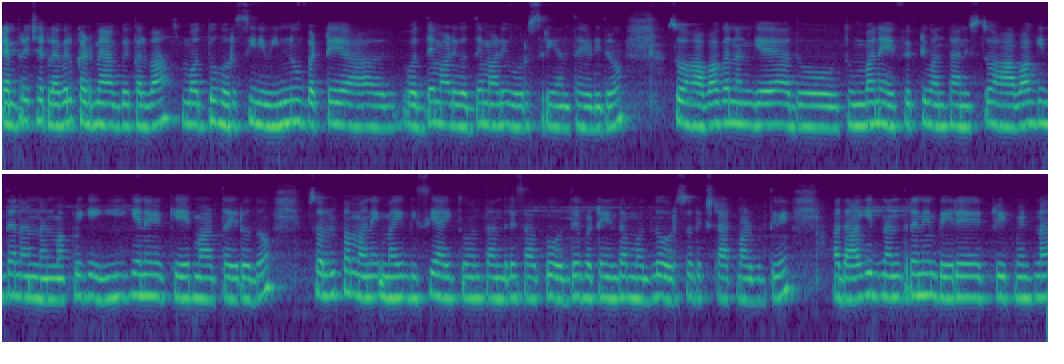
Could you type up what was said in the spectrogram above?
ಟೆಂಪ್ರೇಚರ್ ಲೆವೆಲ್ ಕಡಿಮೆ ಆಗಬೇಕಲ್ವಾ? ಮೊದಲು ಒರೆಸಿ, ನೀವು ಇನ್ನೂ ಬಟ್ಟೆ ಒದ್ದೆ ಮಾಡಿ ಒದ್ದೆ ಮಾಡಿ ಒರೆಸ್ರಿ ಅಂತ ಹೇಳಿದರು. ಸೊ ಆವಾಗ ನನಗೆ ಅದು ತುಂಬಾ ಎಫೆಕ್ಟಿವ್ ಅಂತ ಅನಿಸ್ತು. ಆವಾಗಿಂದ ನಾನು ನನ್ನ ಮಕ್ಕಳಿಗೆ ಈಗೇನೆ ಕೇರ್ ಮಾಡ್ತಾ ಇರೋದು, ಸ್ವಲ್ಪ ಮನೆ, ಮೈ ಬಿಸಿ ಆಯಿತು ಅಂತಂದರೆ ಸಾಕು, ಒದ್ದೆ ಬಟ್ಟೆಯಿಂದ ಮೊದಲು ಒರೆಸೋದಕ್ಕೆ ಸ್ಟಾರ್ಟ್ ಮಾಡಿಬಿಡ್ತೀವಿ. ಅದಾಗಿದ್ದ ನಂತರನೇ ಬೇರೆ ಟ್ರೀಟ್ಮೆಂಟ್ನ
